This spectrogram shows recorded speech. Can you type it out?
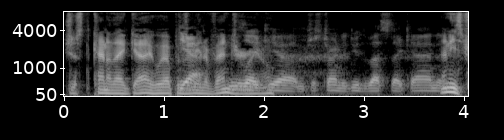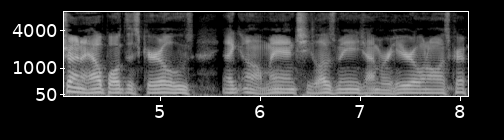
just kind of that guy who happens yeah, to be an Avenger, like, you know. yeah, I'm just trying to do the best I can. And he's trying to help out this girl who's like, oh man, she loves me, I'm her hero, and all this crap.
